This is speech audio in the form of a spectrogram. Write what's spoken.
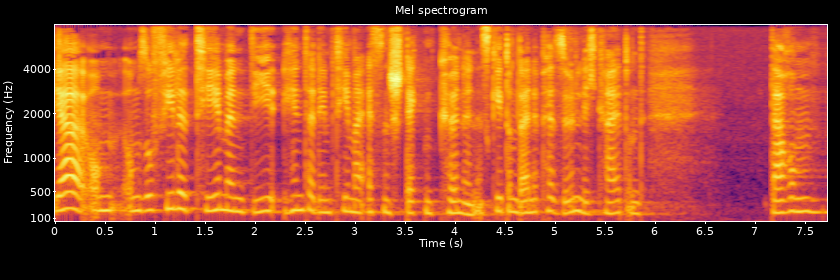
ja, um, um so viele Themen, die hinter dem Thema Essen stecken können. Es geht um deine Persönlichkeit und darum,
